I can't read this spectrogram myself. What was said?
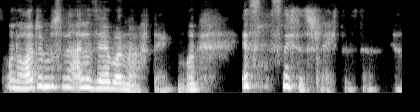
und heute müssen wir alle selber nachdenken. Und ist es nicht das Schlechteste. Ja.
